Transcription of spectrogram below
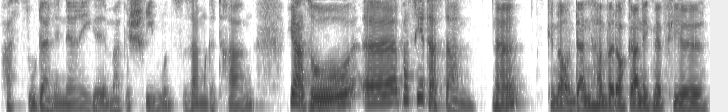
hast du dann in der Regel immer geschrieben und zusammengetragen. Ja, so äh, passiert das dann. Ne? Genau, und dann haben wir doch gar nicht mehr viel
